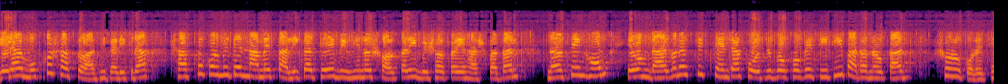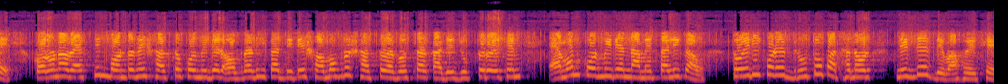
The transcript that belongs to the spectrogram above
জেলার মুখ্য স্বাস্থ্য আধিকারিকরা স্বাস্থ্যকর্মীদের নামের তালিকা চেয়ে বিভিন্ন সরকারি, বেসরকারি হাসপাতাল, নার্সিং হোম এবং ডায়াগনস্টিক সেন্টার কর্তৃপক্ষকে চিঠি পাঠানোর কাজ শুরু করেছে। করোনা ভ্যাকসিন বন্টনে স্বাস্থ্যকর্মীদের অগ্রাধিকার দিতে সমগ্র স্বাস্থ্য ব্যবস্থার কাজে যুক্ত রয়েছেন এমন কর্মীদের নামের তালিকাও তৈরি করে দ্রুত পাঠানোর নির্দেশ দেওয়া হয়েছে।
